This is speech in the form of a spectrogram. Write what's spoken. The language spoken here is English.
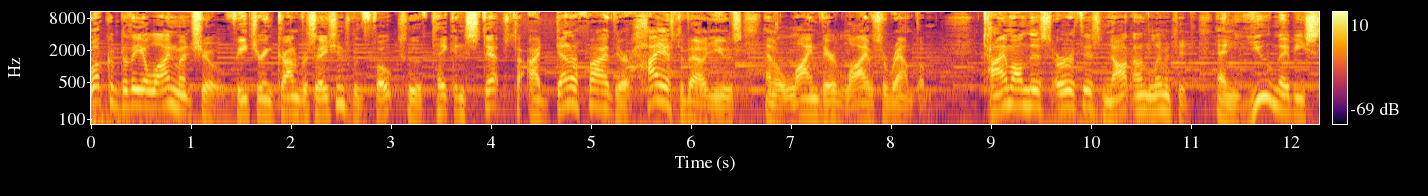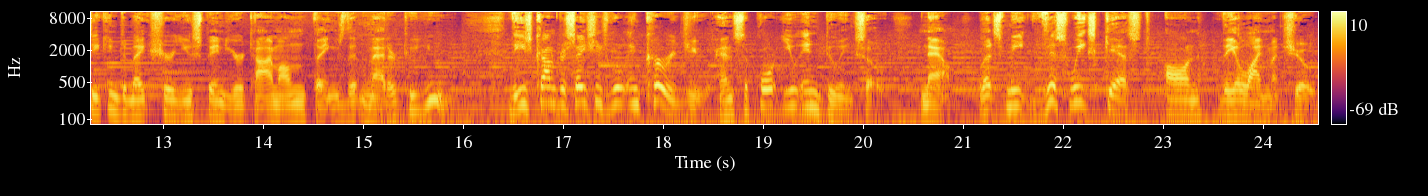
Welcome to the Alignment Show, featuring conversations with folks who have taken steps to identify their highest values and align their lives around them. Time on this earth is not unlimited, and you may be seeking to make sure you spend your time on things that matter to you. These conversations will encourage you and support you in doing so. Now, let's meet this week's guest on The Alignment Show.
